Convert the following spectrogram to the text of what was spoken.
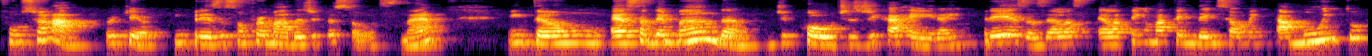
funcionar, porque empresas são formadas de pessoas, né? Então, essa demanda de coaches de carreira em empresas, ela, ela tem uma tendência a aumentar muito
